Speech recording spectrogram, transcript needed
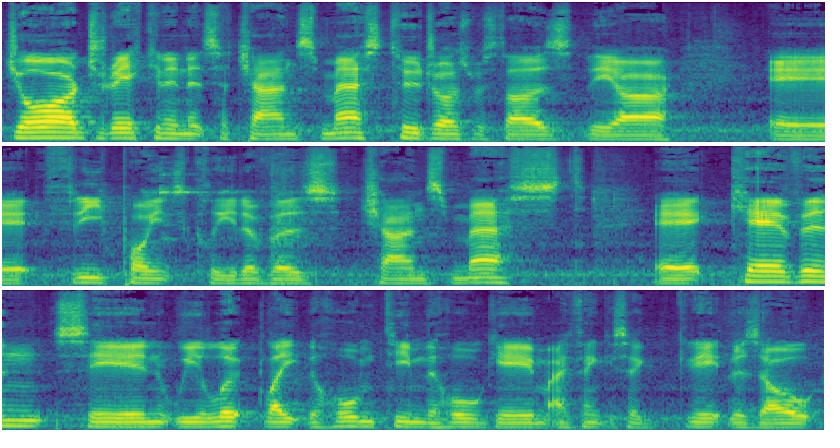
George reckoning it's a chance missed. Two draws with us. They are uh, three points clear of us. Chance missed. Uh, Kevin saying we looked like the home team the whole game. I think it's a great result.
